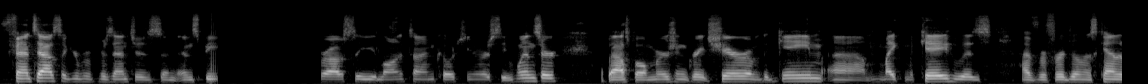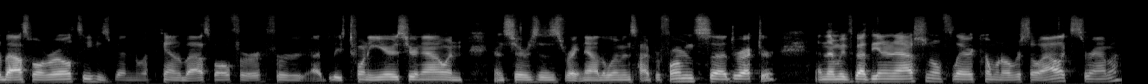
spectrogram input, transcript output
fantastic group of presenters and, and speakers obviously longtime coach, University of Windsor, basketball immersion, great share of the game. Um, Mike McKay, who is I've referred to him as Canada basketball royalty. He's been with Canada basketball for for I believe 20 years here now, and and serves as right now the women's high performance uh, director. And then we've got the international flair coming over. So Alex Sarama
